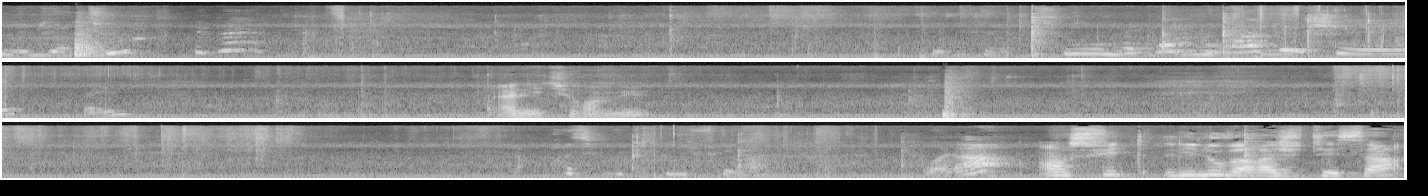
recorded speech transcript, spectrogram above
On met bien tout. Et bien. C'est bien tout. Mais on pourra toucher. Bah oui. Allez, tu remues. Fais. Voilà. Ensuite, Lilou va rajouter ça,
